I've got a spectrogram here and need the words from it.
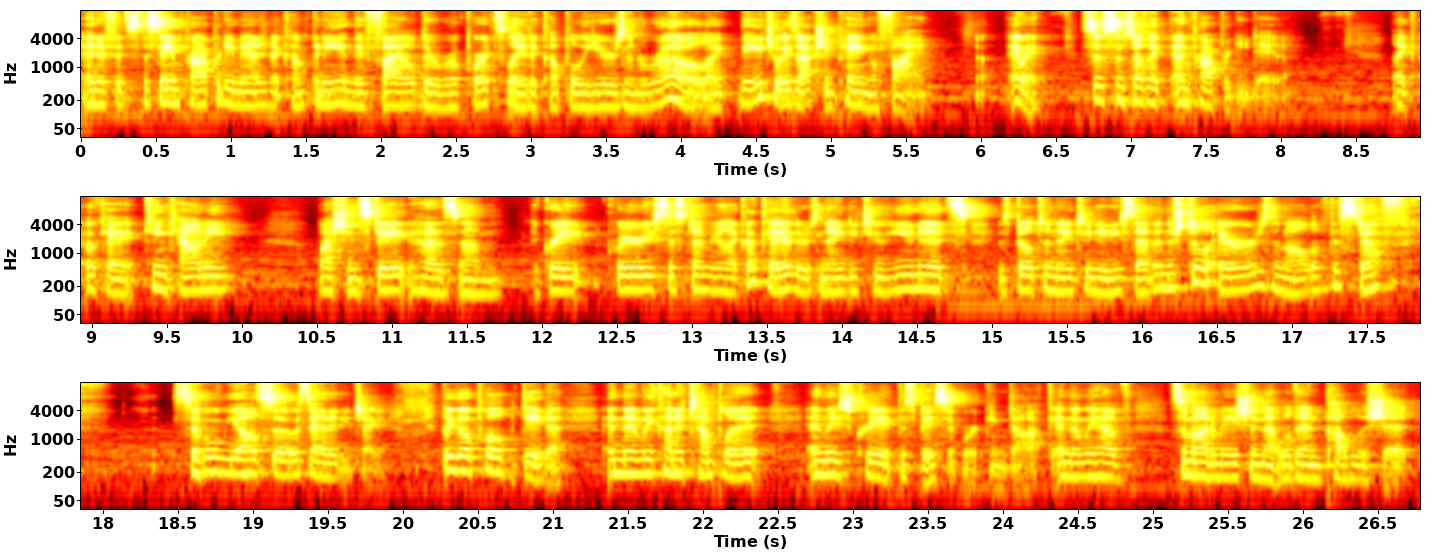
And if it's the same property management company and they filed their reports late a couple years in a row, like the HOA is actually paying a fine. So anyway, so some stuff like and property data, like okay, King County Washington State has um, a great query system. You're like, okay, there's 92 units. It was built in 1987. There's still errors in all of this stuff. So we also sanity check it. We go pull up data and then we kind of template it and at least create this basic working doc. And then we have some automation that will then publish it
